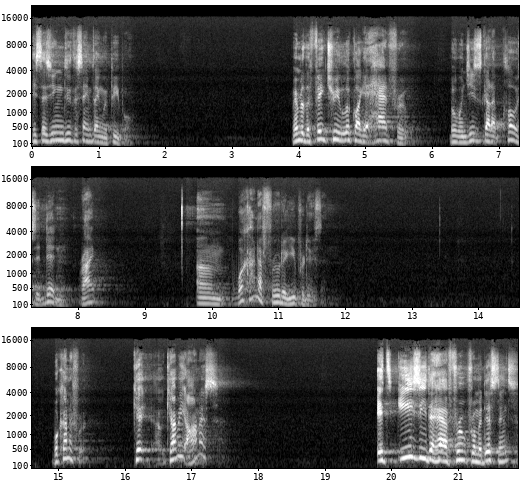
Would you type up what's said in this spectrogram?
He says you can do the same thing with people. Remember, the fig tree looked like it had fruit, but when Jesus got up close, it didn't, right? Um, what kind of fruit are you producing? What kind of fruit? Can, can I be honest? It's easy to have fruit from a distance,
